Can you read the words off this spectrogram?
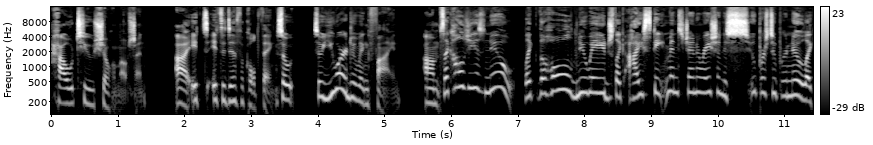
how to show emotion. Uh, it's it's a difficult thing. So so you are doing fine. Um, psychology is new. Like the whole new age, like I statements generation is super super new. Like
